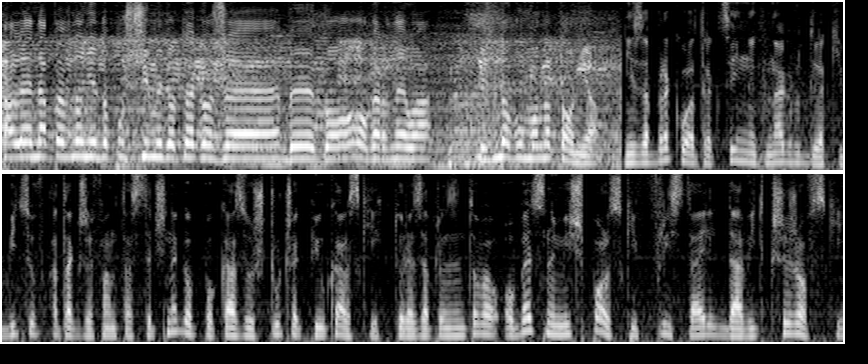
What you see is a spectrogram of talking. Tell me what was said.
ale na pewno nie dopuścimy do tego, żeby go ogarnęła znowu monotonia. Nie zabrakło atrakcyjnych nagród dla kibiców, a także fantastycznego pokazu sztuczek piłkarskich, które zaprezentował obecny mistrz Polski w freestyle Dawid Krzyżowski.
